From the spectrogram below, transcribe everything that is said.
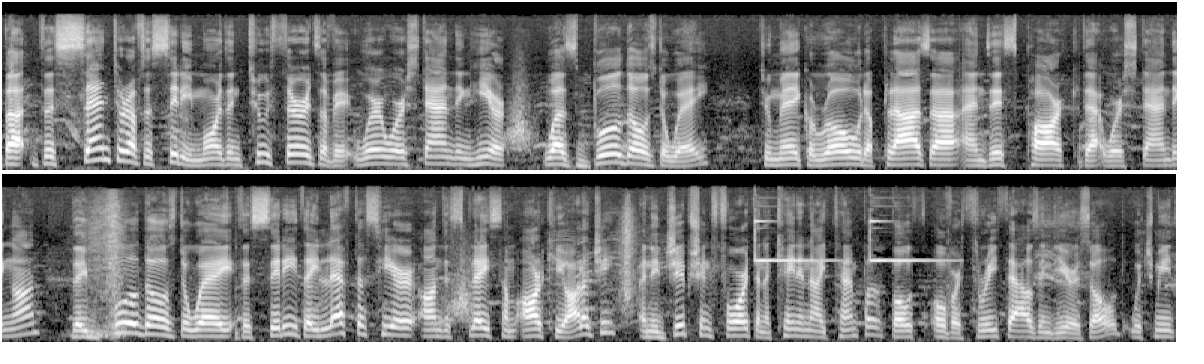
But the center of the city, more than two thirds of it, where we're standing here, was bulldozed away to make a road, a plaza, and this park that we're standing on. They bulldozed away the city. They left us here on display some archaeology, an Egyptian fort and a Canaanite temple, both over 3,000 years old, which means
